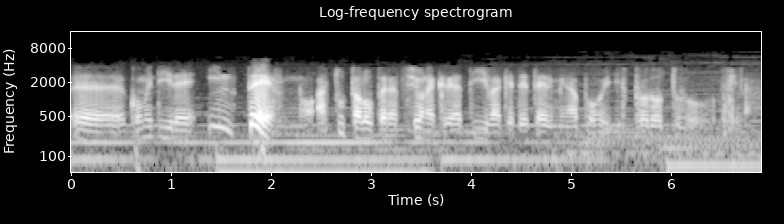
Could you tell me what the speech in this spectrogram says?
eh, come dire, interno a tutta l'operazione creativa che determina poi il prodotto finale.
